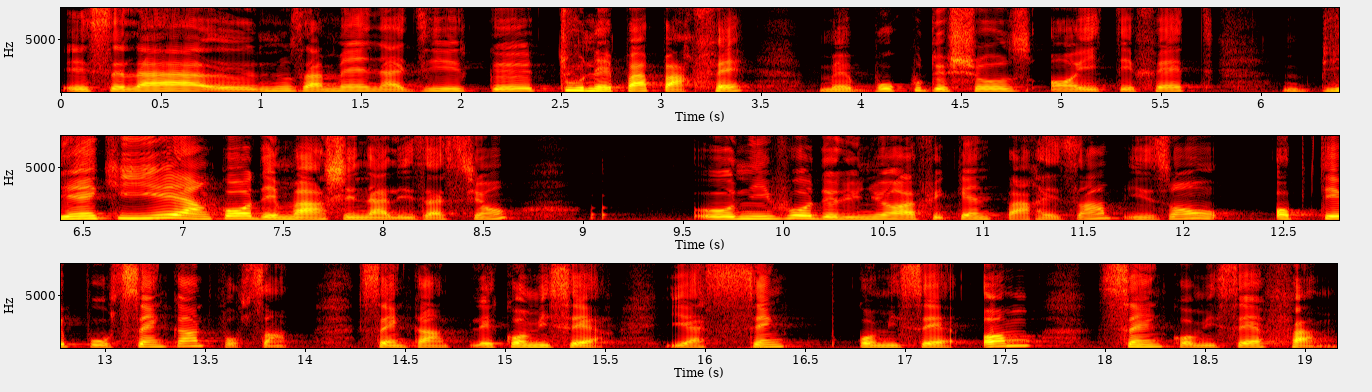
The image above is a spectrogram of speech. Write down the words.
et cela nous amène à dire que tout n'est pas parfait, mais beaucoup de choses ont été faites, bien qu'il y ait encore des marginalisations. Au niveau de l'Union africaine, par exemple, ils ont opté pour 50%, 50, les commissaires. Il y a 5 commissaires hommes, 5 commissaires femmes.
